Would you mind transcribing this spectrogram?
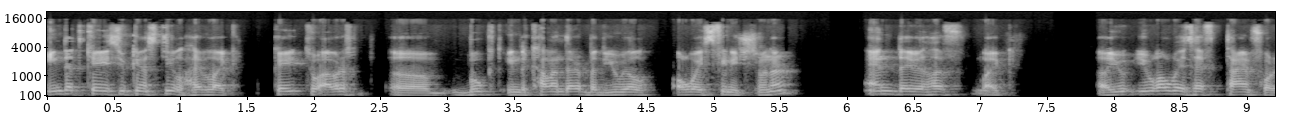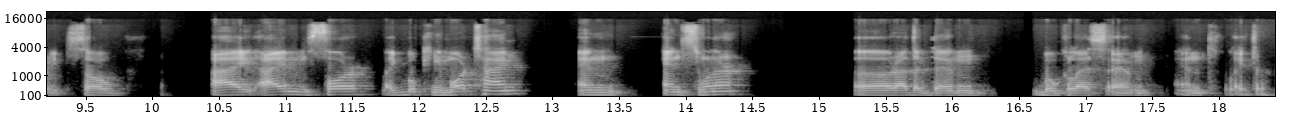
In that case, you can still have like okay two hours uh, booked in the calendar, but you will always finish sooner, and they will have like uh, you you always have time for it. So I I'm for like booking more time and and sooner uh, rather than book less and and later.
